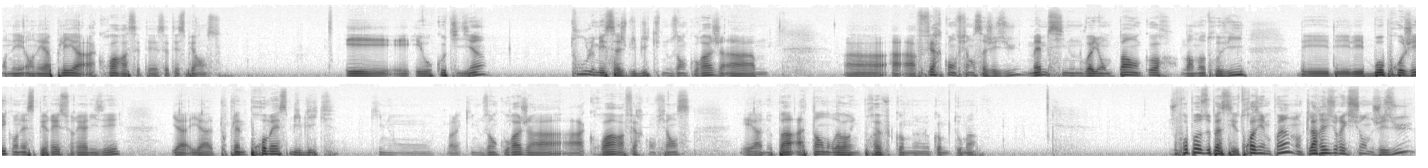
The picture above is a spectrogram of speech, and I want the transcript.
on est, appelé à, croire à cette, espérance. Et, au quotidien, tout le message biblique nous encourage à, à, faire confiance à Jésus, même si nous ne voyons pas encore dans notre vie des, beaux projets qu'on espérait se réaliser. Il y, a, tout plein de promesses bibliques qui nous, encouragent à, croire, à faire confiance et à ne pas attendre d'avoir une preuve comme, comme Thomas. Je vous propose de passer au troisième point, donc la résurrection de Jésus.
